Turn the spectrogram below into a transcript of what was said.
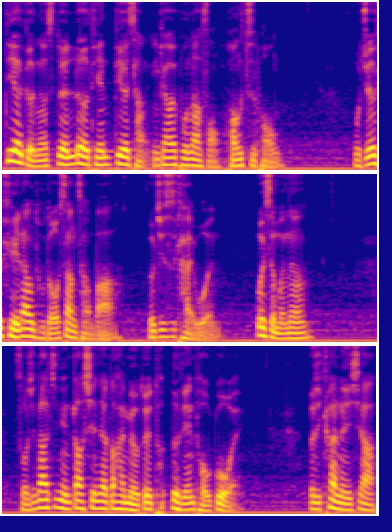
第二个呢，是对乐天第二场应该会碰到黄黄子鹏，我觉得可以让土头上场吧，尤其是凯文。为什么呢？首先他今年到现在都还没有对乐天投过诶，而且看了一下，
